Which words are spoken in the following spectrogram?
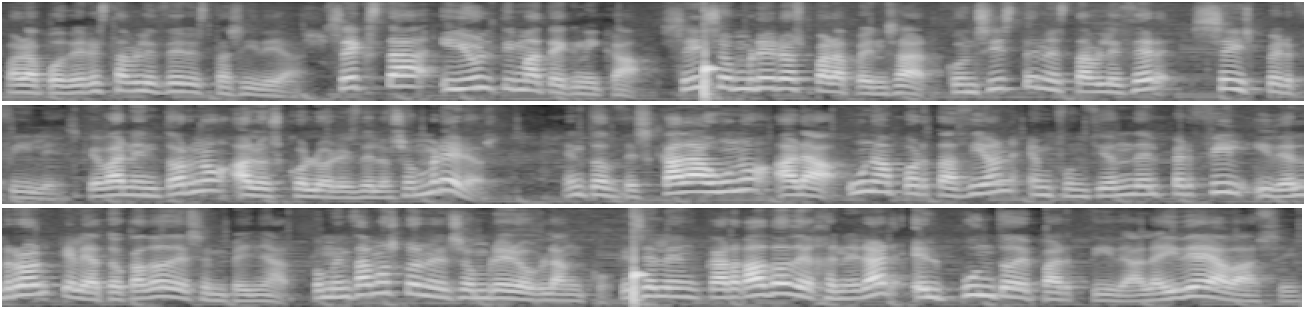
para poder establecer estas ideas. Sexta y última técnica, seis sombreros para pensar. Consiste en establecer seis perfiles que van en torno a los colores de los sombreros. Entonces, cada uno hará una aportación en función del perfil y del rol que le ha tocado desempeñar. Comenzamos con el sombrero blanco, que es el encargado de generar el punto de partida, la idea base.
